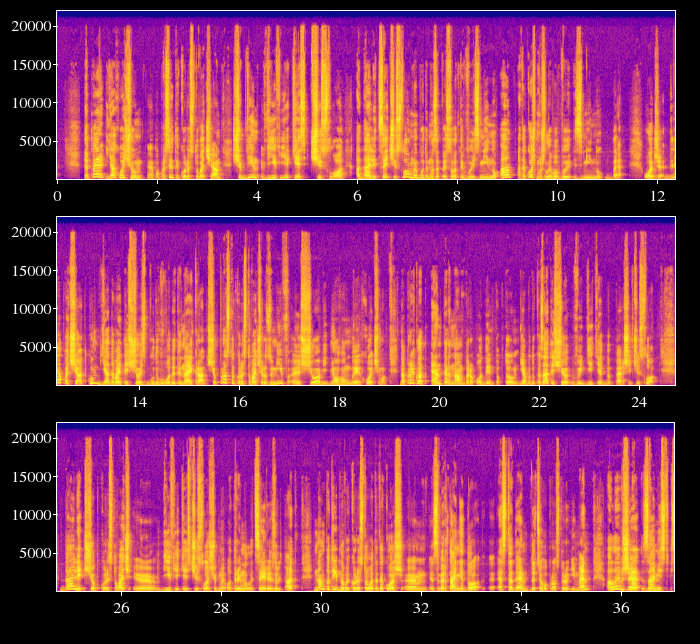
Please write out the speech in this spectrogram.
Тепер я хочу е, попросити користувача, щоб він ввів якесь число, а далі це число ми будемо записувати в змінну А, а також, можливо, в змінну Б. Отже, для початку я давайте щось буду виводити на екран, щоб просто користувач розумів, е, що від нього ми хочемо. Наприклад, Enter number 1. Тобто я буду казати, що введіть якби перше число. Далі, щоб користувач е, ввів якесь число, щоб ми отримали цей результат, нам потрібно використовувати також ем, звертання до std, до цього простору імен, але вже замість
